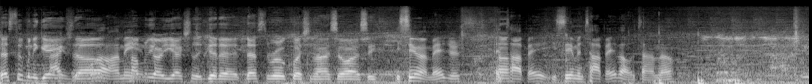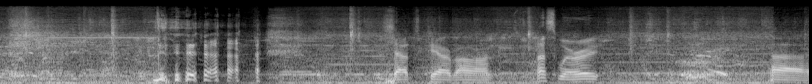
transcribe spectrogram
That's too many games, Actually, dog. well, I mean- How many are you actually good at? That's the real question I see. You see him at majors in Huh? top eight. You see him in top eight all the time, though. Shout out to PR Balrog. I swear, right? Uh,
